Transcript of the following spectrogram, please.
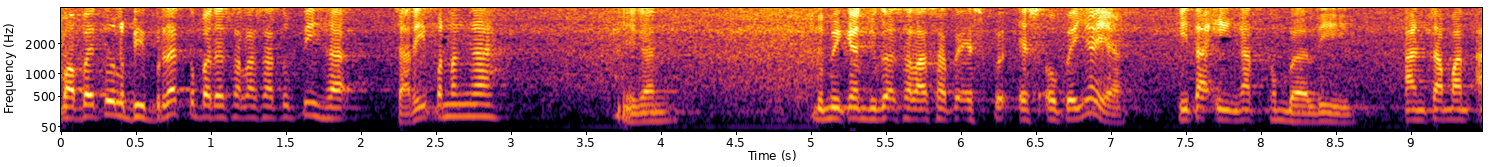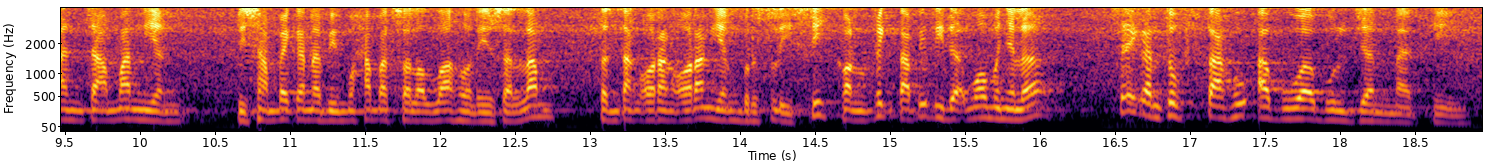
apa itu lebih berat kepada salah satu pihak. Cari penengah ya kan? Demikian juga salah satu SOP-nya ya kita ingat kembali ancaman-ancaman yang disampaikan Nabi Muhammad SAW tentang orang-orang yang berselisih konflik tapi tidak mau menyelesaikan. Tuftahu abwabul jannati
